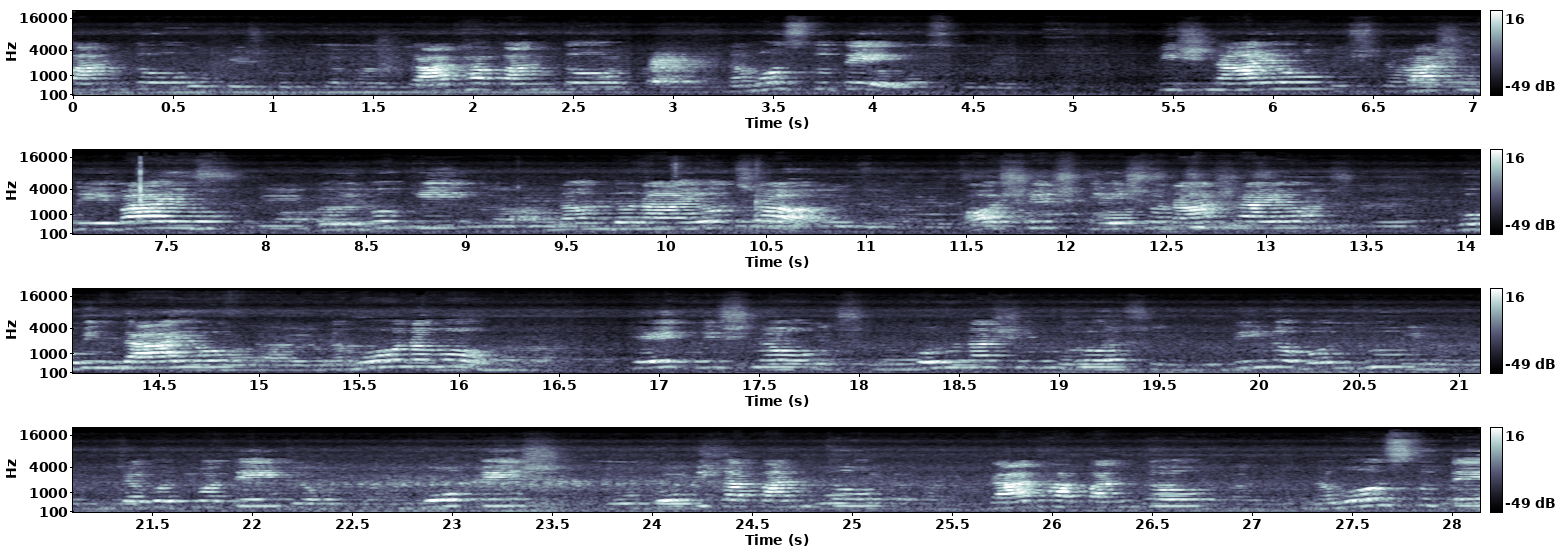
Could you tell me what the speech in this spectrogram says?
কান্ত রাধা কান্ত নমস্তুতে। কৃষ্ণায় বাসুদেবায় দৈবকী নন্দনায় চ। অশেষ ক্লেশনাশায় গোবিন্দায় নমো নমো। হে কৃষ্ণ করুণা সিন্ধু দীনবন্ধু জগৎপতে গোপেশ গোপিকা পান্ত রাধা পান্ত নমস্তুতে।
